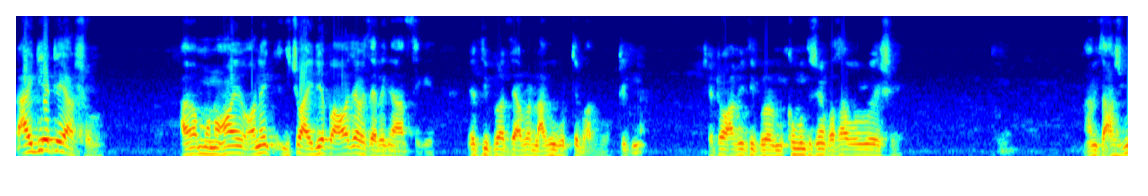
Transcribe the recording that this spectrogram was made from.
আইডিয়াটাই আসল। আমার মনে হয় অনেক কিছু আইডিয়া পাওয়া যাবে তাহলে তেলেঙ্গানা থেকে, যে ত্রিপুরাতে আমরা লাগু করতে পারব, ঠিক না? সেটাও আমি ত্রিপুরার মুখ্যমন্ত্রীর সঙ্গে কথা বলব এসে। আমি তো আসব।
